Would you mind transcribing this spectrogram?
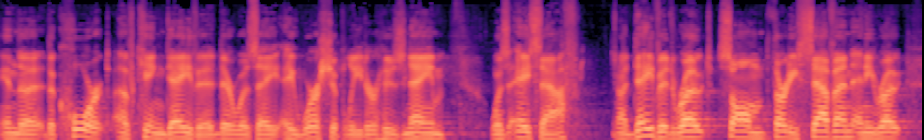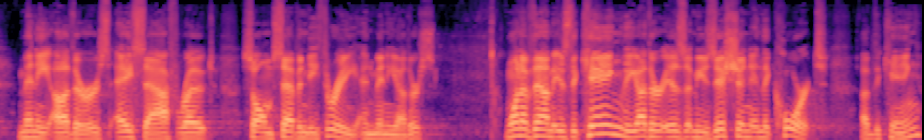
in the, the court of King David, there was a, a worship leader whose name was Asaph. Uh, David wrote Psalm 37 and he wrote many others. Asaph wrote Psalm 73 and many others. One of them is the king, the other is a musician in the court of the king,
